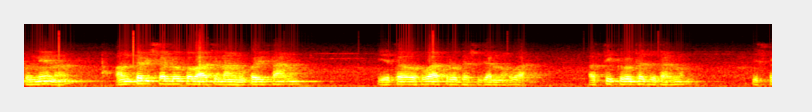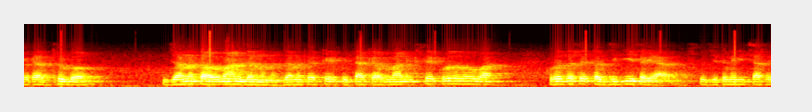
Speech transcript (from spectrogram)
पुण्य न अंतरिक्ष लोकवासी नाम उपरिस्थान ये तो हुआ क्रोध से जन्म हुआ। अति क्रोध जो धर्म। इस प्रकार ध्रुव, जनक अवमान जन्म जनक के पिता के अवमान से क्रोध हुआ। क्रोध से तो जिगी से यार। उसको जीतने की इच्छा से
